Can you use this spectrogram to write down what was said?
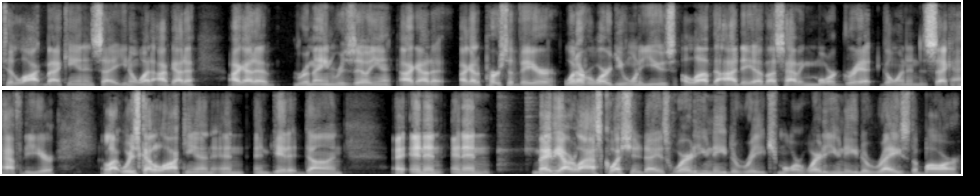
to lock back in and say, you know what, I've got to I got to remain resilient. I gotta I gotta persevere. Whatever word you want to use. I love the idea of us having more grit going into the second half of the year. Like we just got to lock in and and get it done. And then and then maybe our last question today is where do you need to reach more? Where do you need to raise the bar?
